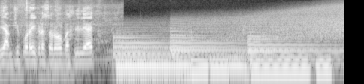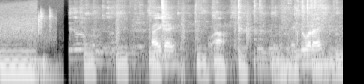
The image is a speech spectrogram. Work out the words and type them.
ही आमची पोरं इकडे सर्व बसलेली आहेत. काय काय? वा. मेंदू वडा आहे.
